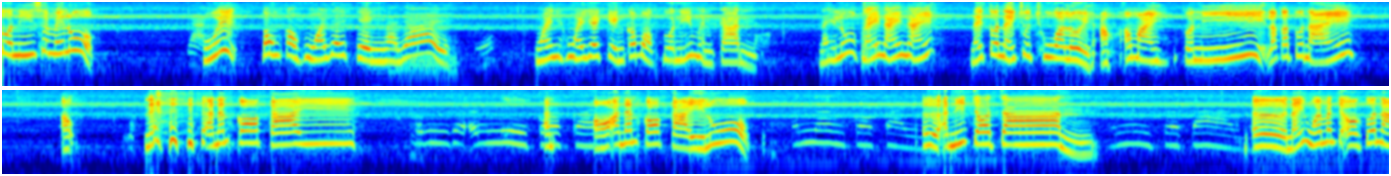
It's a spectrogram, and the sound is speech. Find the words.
ตัวนี้ใช่ไหมลูกหุยตรงกับหัวยายเก่งนะยายหัวหัวยายเก่งก็บอกตัวนี้เหมือนกัน ไหนลูกไหนไหนไหน ไหนตัวไหนชัวร์ๆเลย เอาเอาใหม่ ตัวนี้ แล้วก็ตัวไหน เอาเนี่ยอันนั้นกอไก่อันอ๋อ อันนั้นกอไก่ลูกอันนั้นกอไก่เออ อันนี้จอจานอันนี้กอไก่เออ ไหนหวยมันจะออกตัวไหน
